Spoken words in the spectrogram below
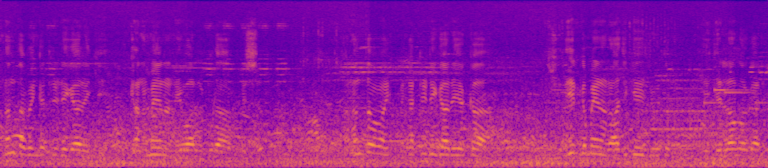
అనంత వెంకటరెడ్డి గారికి ఘనమైన నివాళులు కూడా అర్పిస్తూ అనంత వెంకటరెడ్డి గారి యొక్క సుదీర్ఘమైన రాజకీయ జీవితం ఈ జిల్లాలో కానీ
